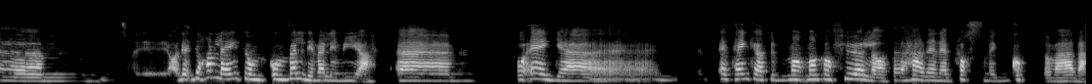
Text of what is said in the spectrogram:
Um, ja, det, det, handler egentlig om, om veldig, veldig mye. Um, og jeg, eh, jeg tenker at man, man, kan føle at her er det en plass som er godt å være.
